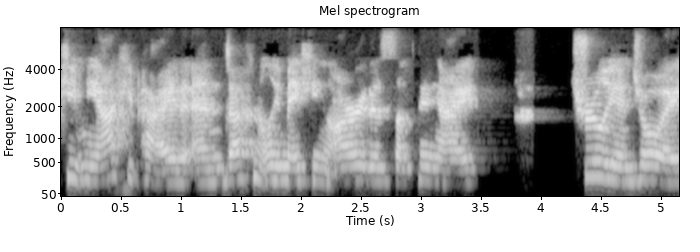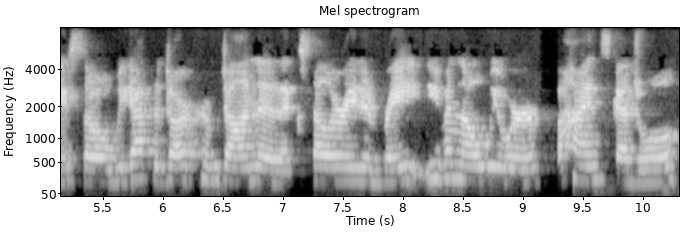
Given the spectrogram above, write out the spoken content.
keep me occupied. And definitely making art is something I truly enjoy. So we got the darkroom done at an accelerated rate, even though we were behind schedule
